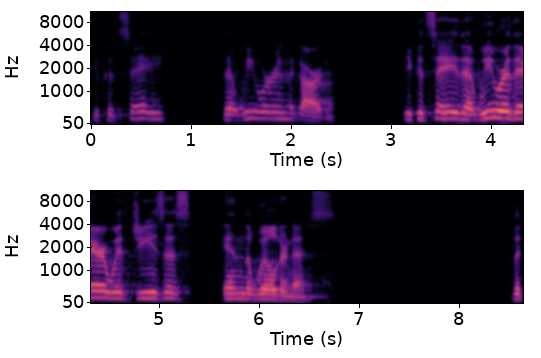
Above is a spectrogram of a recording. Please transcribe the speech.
You could say that we were in the garden. You could say that we were there with Jesus in the wilderness. The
